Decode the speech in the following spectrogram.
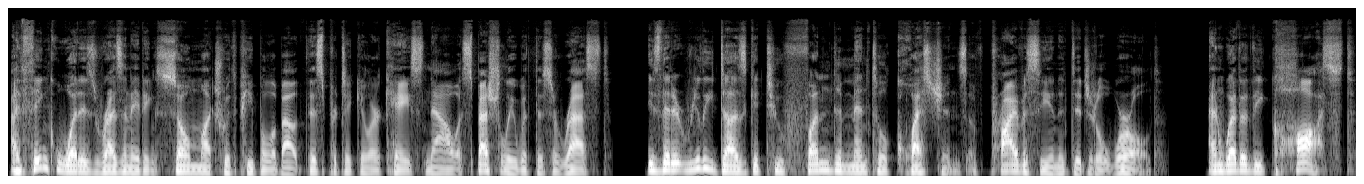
I think what is resonating so much with people about this particular case now, especially with this arrest, is that it really does get to fundamental questions of privacy in a digital world and whether the cost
